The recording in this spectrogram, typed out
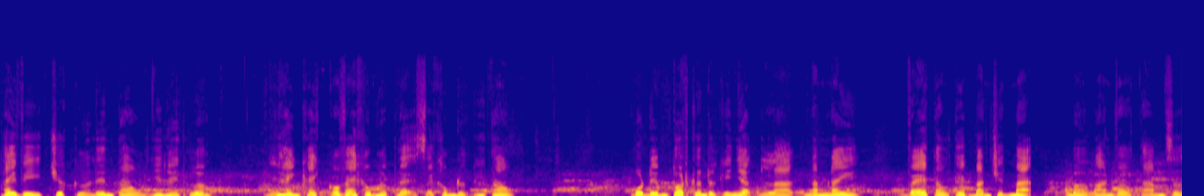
thay vì trước cửa lên tàu như ngày thường. Những hành khách có vé không hợp lệ sẽ không được đi tàu. Một điểm tốt cần được ghi nhận là năm nay vé tàu Tết bán trên mạng mở bán vào 8 giờ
